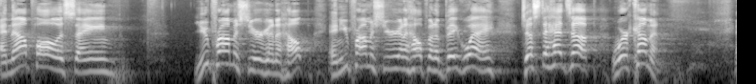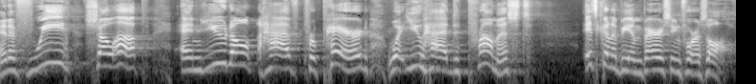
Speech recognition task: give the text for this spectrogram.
And now Paul is saying, You promised you were going to help, and you promised you were going to help in a big way. Just a heads up, we're coming. And if we show up and you don't have prepared what you had promised, it's going to be embarrassing for us all.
